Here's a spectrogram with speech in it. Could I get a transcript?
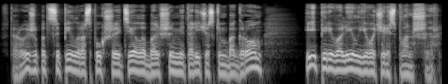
второй же подцепил распухшее тело большим металлическим багром и перевалил его через планшир.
